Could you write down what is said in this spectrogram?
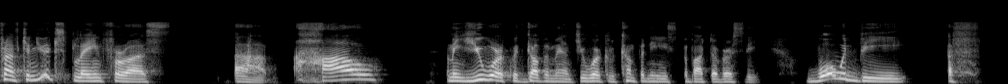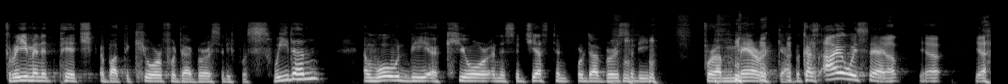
Frans, can you explain for us uh, how? I mean, you work with government, you work with companies about diversity. What would be a three-minute pitch about the cure for diversity for Sweden, and what would be a cure and a suggestion for diversity for America? Because I always said, yep, yep. Yeah,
